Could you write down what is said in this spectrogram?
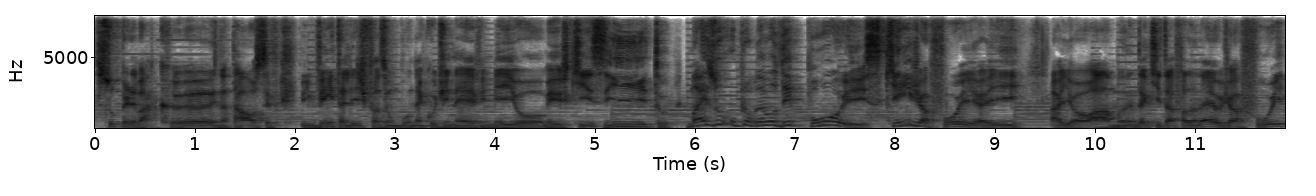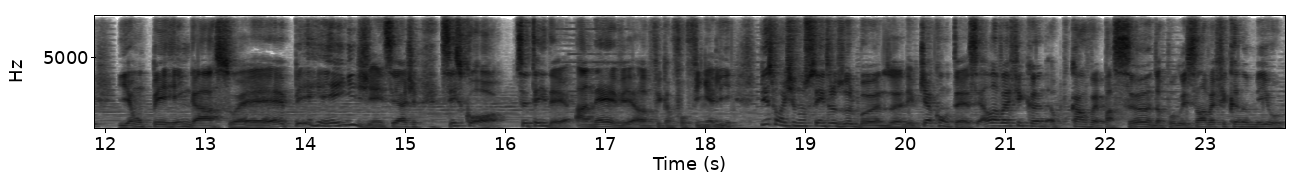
super bacana tal. Você inventa ali de fazer um boneco de neve meio, meio esquisito. Mas o, o problema é depois. Quem já foi aí? Aí, ó, a Amanda aqui tá falando, é, eu já fui e é um perrengaço. É, é perrengue, gente. Você acha. Co- ó, você ter ideia, a neve, ela fica fofinha ali, principalmente nos centros urbanos ali. O que acontece? Ela vai ficando, o carro vai passando, a poluição ela vai ficando meio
